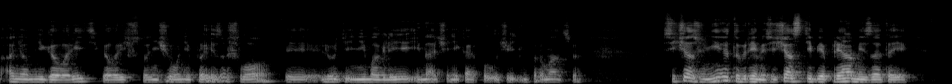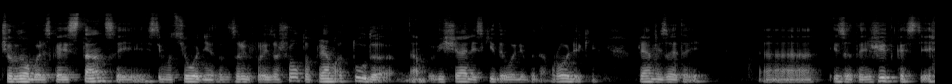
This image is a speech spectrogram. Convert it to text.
о нем не говорить, говорить, что ничего не произошло, и люди не могли иначе никак получить информацию. Сейчас же не это время, сейчас тебе прямо из этой Чернобыльской станции, если вот сегодня этот взрыв произошел, то прямо оттуда нам вещали, скидывали бы нам ролики, прямо из этой, э, из этой жидкости.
